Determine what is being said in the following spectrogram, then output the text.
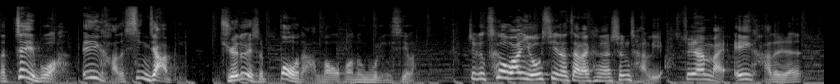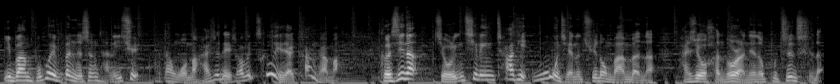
那这波啊，A 卡的性价比绝对是暴打老黄的五零系了。这个测完游戏呢，再来看看生产力啊。虽然买 A 卡的人一般不会奔着生产力去，但我们还是得稍微测一下看看吧。可惜呢，九零七零 XT 目前的驱动版本呢，还是有很多软件都不支持的。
